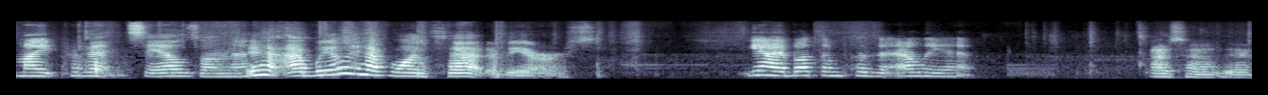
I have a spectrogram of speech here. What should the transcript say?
might prevent sales on this. Yeah, uh, we only have one set of ears. Yeah, I bought them because of Elliott. I saw there.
